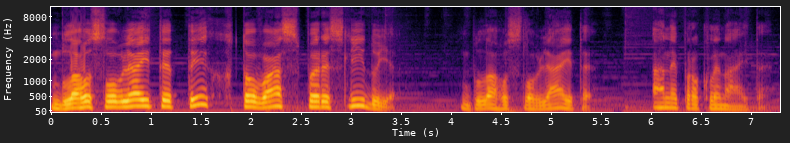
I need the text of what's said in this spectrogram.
благословляйте тих, хто вас переслідує. Благословляйте, а не проклинайте.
